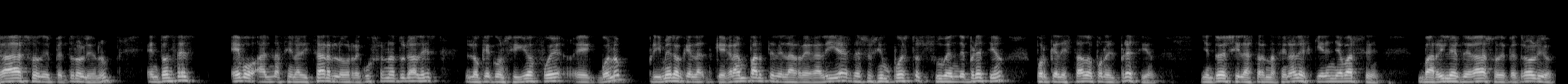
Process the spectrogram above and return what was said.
gas o de petróleo, ¿no? Entonces, Evo, al nacionalizar los recursos naturales, lo que consiguió fue, eh, bueno, primero que, que gran parte de las regalías de esos impuestos suben de precio porque el Estado pone el precio. Y entonces, si las transnacionales quieren llevarse barriles de gas o de petróleo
